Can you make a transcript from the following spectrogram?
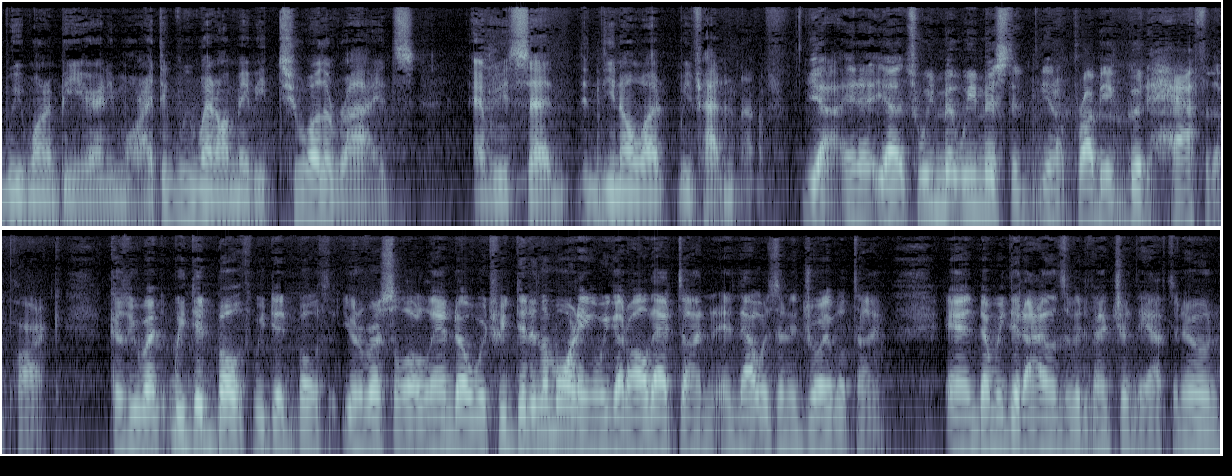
we want to be here anymore. I think we went on maybe two other rides and we said, you know what, we've had enough. Yeah, and it, yeah, so we we missed a, you know probably a good half of the park because we went we did both. We did both Universal Orlando, which we did in the morning, and we got all that done, and that was an enjoyable time. And then we did Islands of Adventure in the afternoon.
